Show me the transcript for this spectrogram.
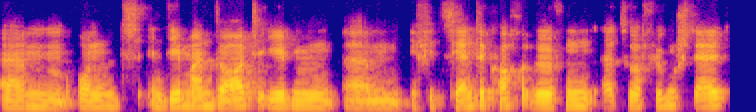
Ähm, und indem man dort eben ähm, effiziente Kochöfen äh, zur Verfügung stellt,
